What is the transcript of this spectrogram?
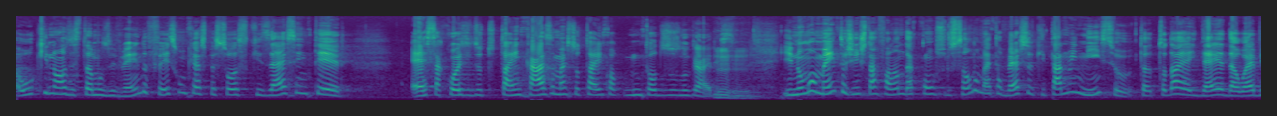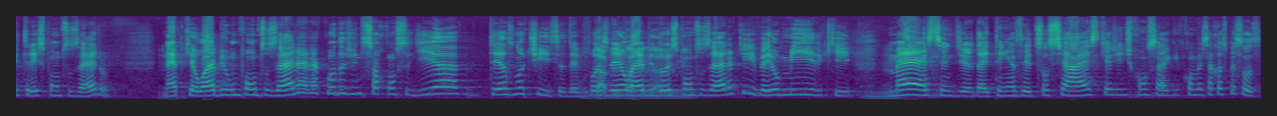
a- o que nós estamos vivendo fez com que as pessoas quisessem ter essa coisa de tu estar em casa, mas tu tá em, em todos os lugares. E no momento a gente está falando da construção do metaverso que está no início, toda a ideia da Web 3.0, né? Porque a Web 1.0 era quando a gente só conseguia ter as notícias. Depois veio a Web www 2.0 que veio o Mirk, Messenger, daí tem as redes sociais que a gente consegue conversar com as pessoas.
